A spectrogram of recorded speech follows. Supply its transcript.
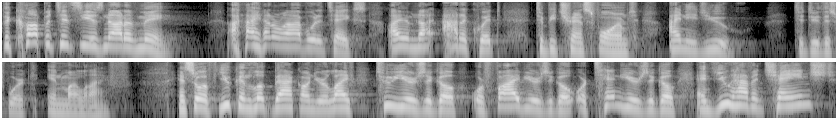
the competency is not of me. I, don't have what it takes. I am not adequate to be transformed. I need you to do this work in my life. And so if you can look back on your life two years ago or five years ago or 10 years ago and you haven't changed,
